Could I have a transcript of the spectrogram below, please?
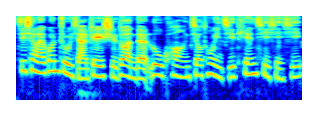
接下来关注一下这一时段的路况、交通以及天气信息。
